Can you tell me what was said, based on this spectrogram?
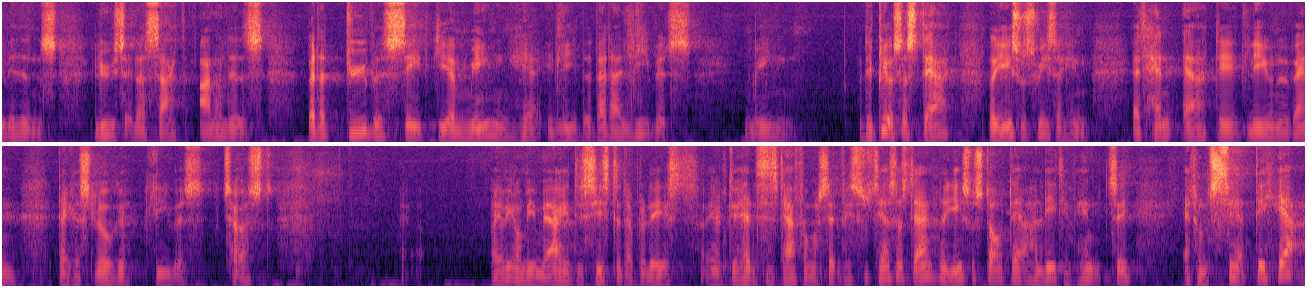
evighedens lys, eller sagt anderledes. Hvad der dybest set giver mening her i livet. Hvad der er livets mening. Og det bliver så stærkt, når Jesus viser hende, at han er det levende vand, der kan slukke livets tørst. Og jeg ved ikke, om I mærker det sidste, der blev læst. Og det er altid stærkt for mig selv, for jeg synes, det er så stærkt, når Jesus står der og har ledt hende hen til, at hun ser det her.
